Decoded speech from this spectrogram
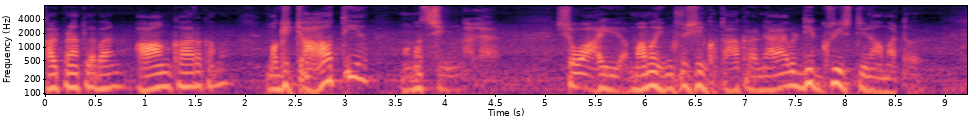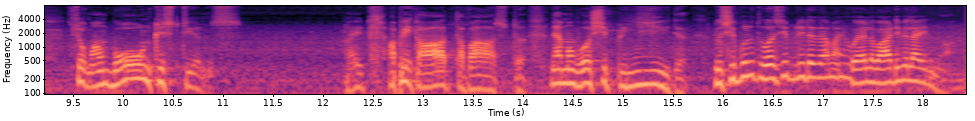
කල්පනක් ලබන් ආංකාරකම මගේ ජාතිය මම සිංහල. සෝයි මම ඉංග්‍රිසින් කතා කරන්න ඇව ඩිග්‍රීස්තිනා මට. සෝ මම බෝන් ක්‍රිස්ටියන්ස්. අපේ තාත් අපාස්ට නැම වෝෂි ප්‍රීඩ ලුසිපුරුත් වෝෂි ලිට තමයි ඔයාල වාඩි වෙලා ඉන්නවා.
